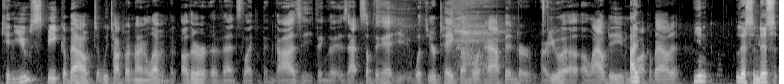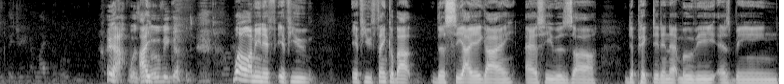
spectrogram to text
Can you speak about we talked about 9/11, but other events like Benghazi, thing that is that something that you, what's your take on what happened or are you uh, allowed to even I- talk about it? You listen, this Yeah, was the I- movie good? Well, I mean, if if you if you think about the CIA guy as he was uh, depicted in that movie as being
